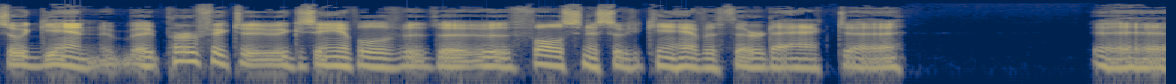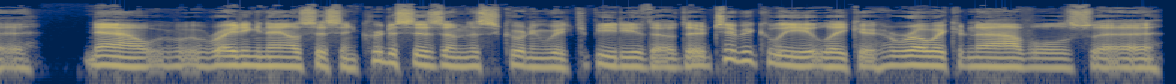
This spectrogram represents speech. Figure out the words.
So again, a perfect example of the, falseness of you can't have a third act. Uh, uh, Now, writing analysis and criticism, this is according to Wikipedia, though, they're typically like heroic novels, uh,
